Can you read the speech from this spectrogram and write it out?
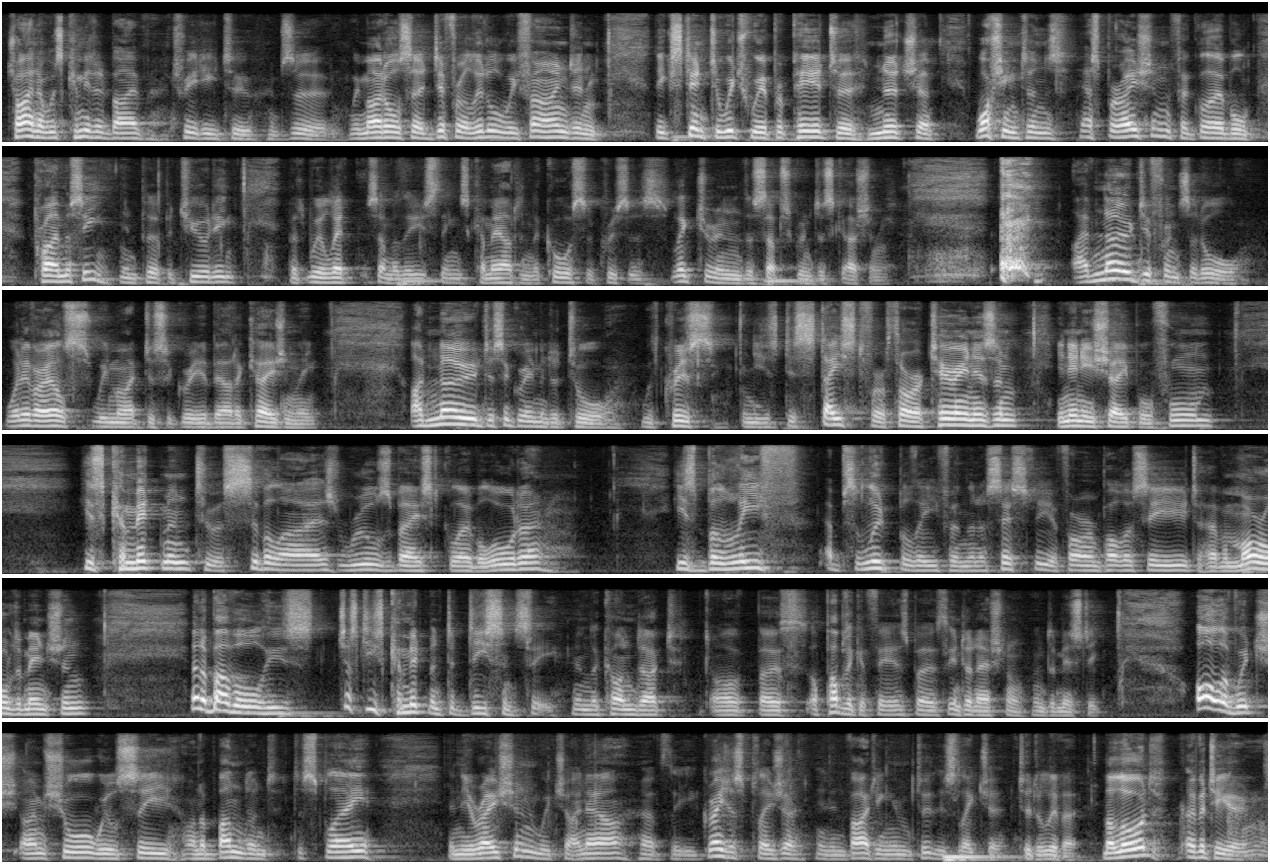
China was committed by treaty to observe. We might also differ a little, we find, in the extent to which we're prepared to nurture Washington's aspiration for global primacy in perpetuity, but we'll let some of these things come out in the course of Chris's lecture and the subsequent discussion. I've no difference at all, whatever else we might disagree about occasionally. I've no disagreement at all with Chris and his distaste for authoritarianism in any shape or form, his commitment to a civilized, rules-based global order, his belief, absolute belief in the necessity of foreign policy to have a moral dimension, and above all, his, just his commitment to decency in the conduct of both of public affairs, both international and domestic. All of which I'm sure we'll see on abundant display in the oration, which I now have the greatest pleasure in inviting him to this lecture to deliver. My Lord, over to you.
